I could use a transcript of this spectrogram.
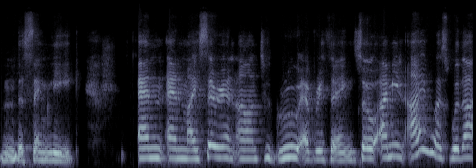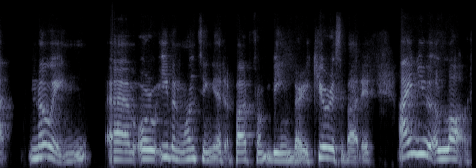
in the same league. And, and my Syrian aunt who grew everything. So, I mean, I was without knowing uh, or even wanting it, apart from being very curious about it, I knew a lot,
